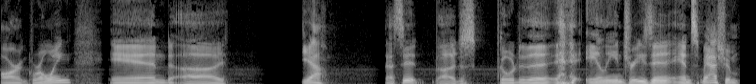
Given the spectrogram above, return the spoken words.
are growing. And uh, yeah, that's it. Uh, just go to the alien trees and, and smash them.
